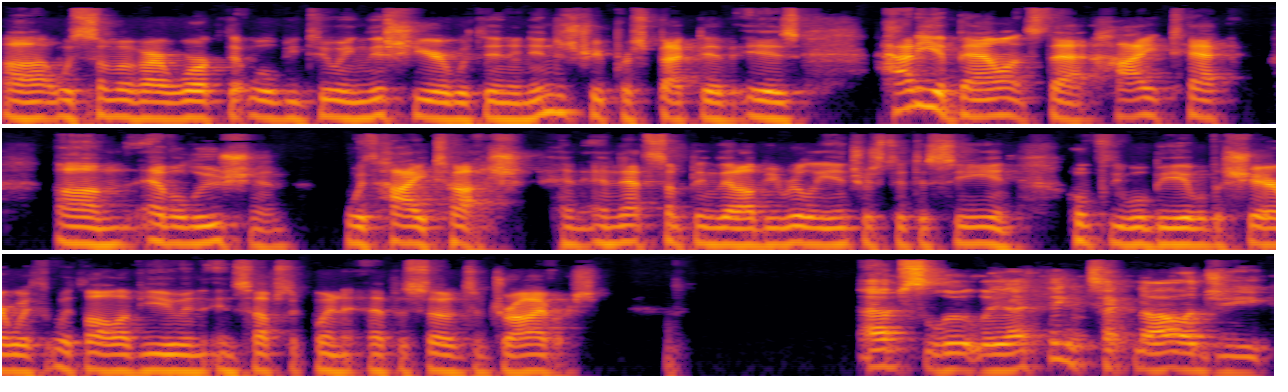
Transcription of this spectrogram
uh, with some of our work that we'll be doing this year within an industry perspective is how do you balance that high tech um, evolution with high touch? And and that's something that i'll be really interested to see and hopefully we'll be able to share with with all of you in, in subsequent episodes of drivers. Absolutely. I think technology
